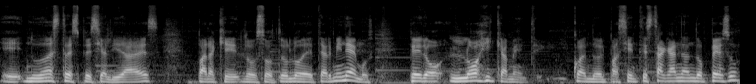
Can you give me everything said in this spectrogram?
eh, nuestras especialidades para que nosotros lo determinemos. Pero lógicamente, cuando el paciente está ganando peso,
